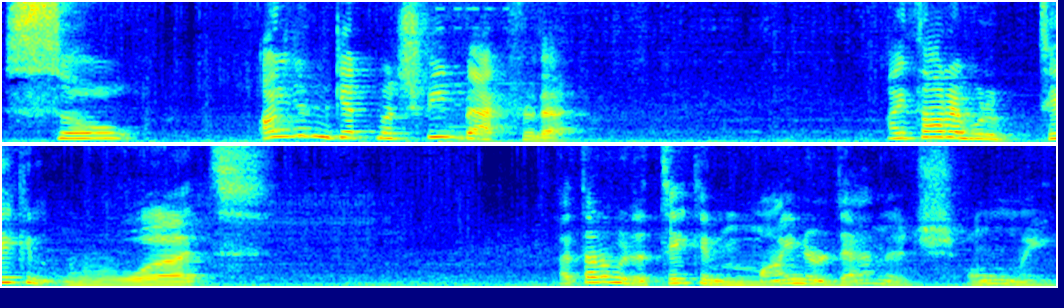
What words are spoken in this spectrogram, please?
So, I didn't get much feedback for that. I thought I would have taken... What? I thought it would have taken minor damage only.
